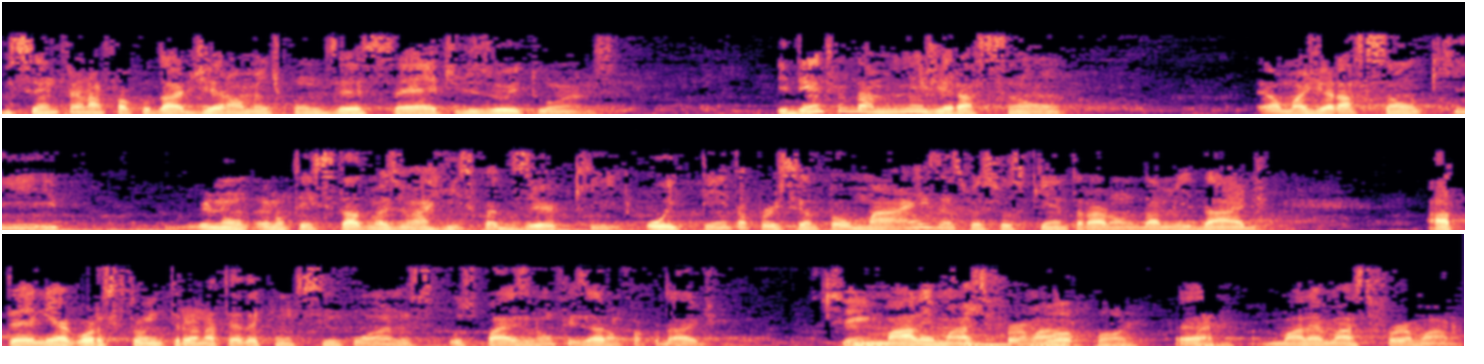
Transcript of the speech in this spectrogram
Você entra na faculdade geralmente com 17, 18 anos. E dentro da minha geração, é uma geração que, eu não, eu não tenho citado, mas eu arrisco a dizer que 80% ou mais das pessoas que entraram da minha idade, até ali agora que estão entrando até daqui a uns 5 anos, os pais não fizeram faculdade. Sim. Malemar se formaram. Boa. É, Malemar se formaram.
